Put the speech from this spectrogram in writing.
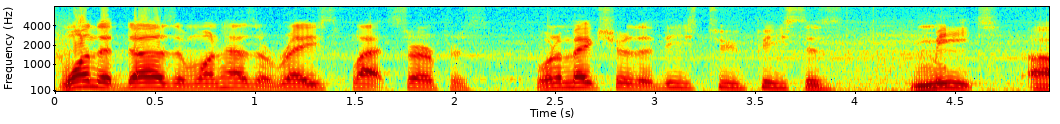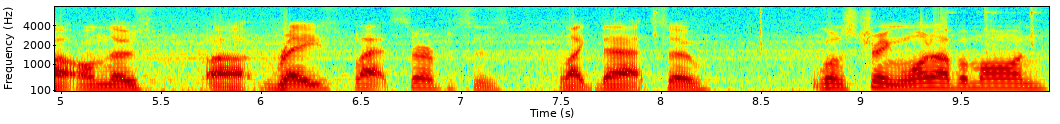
one that does and one has a raised flat surface. Want to make sure that these two pieces meet uh, on those uh, raised flat surfaces like that. So we're going to string one of them on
